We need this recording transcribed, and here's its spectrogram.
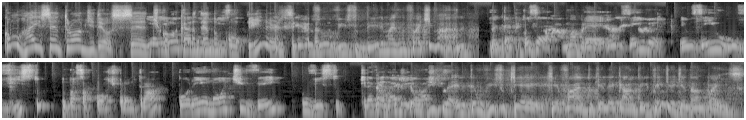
Como raio você entrou, homem de Deus? Você E te colocaram dentro de um container? Ele usou o visto dele, mas não foi ativado, né? Então, pois é. Uma É, brecha. eu usei, o, eu usei o visto no passaporte para entrar, porém eu não ativei o visto. Que na Não, verdade ele, tem eu um acho visto, ele tem um visto que é, que é válido, que é legal, então ele tem direito de entrar no país.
